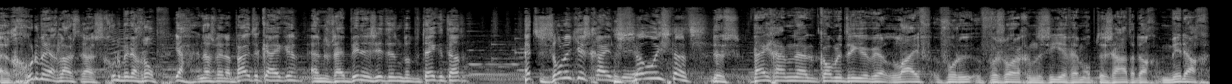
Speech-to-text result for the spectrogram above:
Uh, goedemiddag luisteraars, goedemiddag Rob. Ja, en als wij naar buiten kijken en wij binnen zitten, wat betekent dat? Het zonnetje schijnt weer. Zo is dat. Dus wij gaan de komende drie uur weer live voor u verzorgen. ZFM op de zaterdagmiddag.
